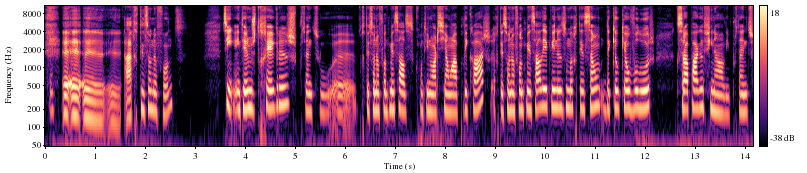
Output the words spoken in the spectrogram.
sim. Uh, uh, há retenção na fonte? Sim, em termos de regras, portanto, a retenção na fonte mensal se continuar-se-ão a aplicar. A retenção na fonte mensal é apenas uma retenção daquele que é o valor que será pago final e, portanto,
